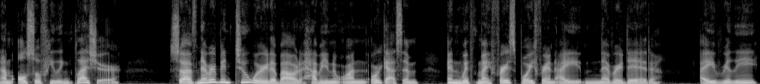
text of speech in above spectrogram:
and I'm also feeling pleasure. So I've never been too worried about having an orgasm. And with my first boyfriend, I never did. I really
